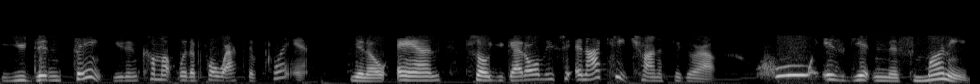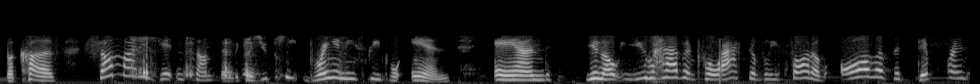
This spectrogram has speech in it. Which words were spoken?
you didn't think, you didn't come up with a proactive plan, you know, and so you got all these, and I keep trying to figure out who is getting this money because somebody's getting something because you keep bringing these people in and you know you haven't proactively thought of all of the different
